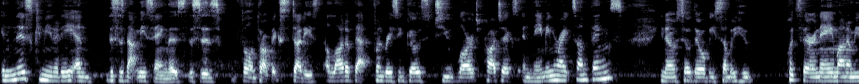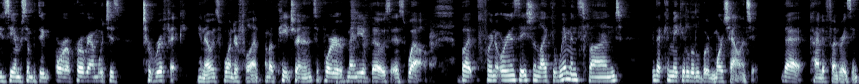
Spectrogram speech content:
in this community, and this is not me saying this, this is philanthropic studies. A lot of that fundraising goes to large projects and naming rights on things. You know, so there will be somebody who puts their name on a museum or something or a program, which is terrific. You know, it's wonderful. And I'm a patron and supporter of many of those as well. But for an organization like the Women's Fund, that can make it a little bit more challenging, that kind of fundraising.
